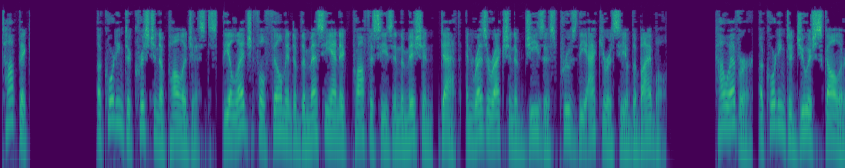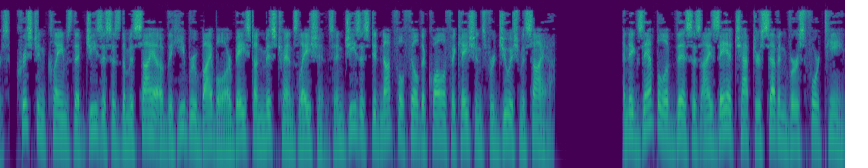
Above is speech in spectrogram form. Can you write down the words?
Topic: According to Christian apologists, the alleged fulfillment of the messianic prophecies in the mission, death, and resurrection of Jesus proves the accuracy of the Bible. However, according to Jewish scholars, Christian claims that Jesus is the Messiah of the Hebrew Bible are based on mistranslations and Jesus did not fulfill the qualifications for Jewish Messiah. An example of this is Isaiah chapter 7 verse 14.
